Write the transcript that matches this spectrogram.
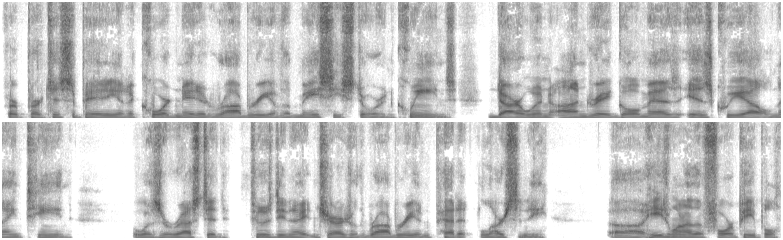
for participating in a coordinated robbery of the Macy's store in Queens. Darwin Andre Gomez Izquiel, 19, was arrested Tuesday night and charged with robbery and petit larceny. Uh, he's one of the four people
